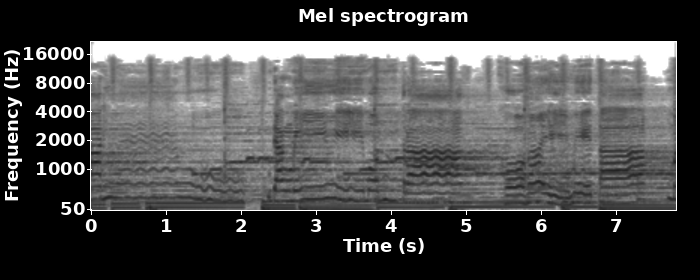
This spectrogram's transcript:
านแววดังมีมนตรา ขอให้เมตตาม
